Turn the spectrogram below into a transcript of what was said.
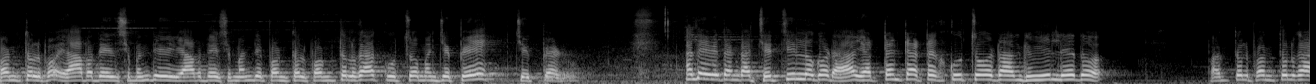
పంక్తులు ప- యాభై మంది యాభై దేశ మంది పంక్తులు పంక్తులుగా కూర్చోమని చెప్పి చెప్పాడు. అదేవిధంగా చర్చిల్లో కూడా ఎట్టంటే అట్ట కూర్చోవడానికి వీలు లేదు. పంతులు పంతులుగా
